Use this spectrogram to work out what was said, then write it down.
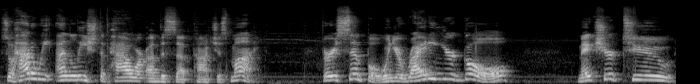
So, how do we unleash the power of the subconscious mind? Very simple. When you're writing your goal, make sure to,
